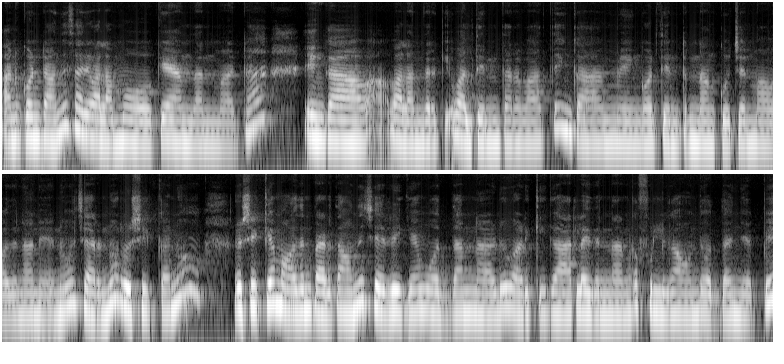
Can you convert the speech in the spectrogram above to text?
అనుకుంటా ఉంది. సరే వాళ్ళ అమ్మ ఓకే అందనమాట. ఇంకా వాళ్ళందరికీ వాళ్ళు తిన్న తర్వాత ఇంకా మేము కూడా తింటున్నాం కూర్చొని మా వదిన నేను చరణు ఋషిక్కను. ఋషిక్కే మా వదిన పెడతా ఉంది చెర్రీకేం వద్దన్నాడు వాడికి గారెలు అయి తిన్నాక ఫుల్గా ఉంది వద్దని చెప్పి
